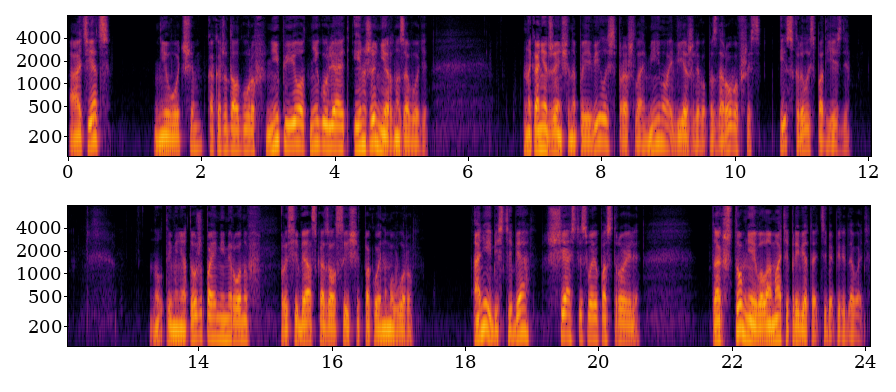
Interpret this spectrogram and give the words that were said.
а отец не отчим, как ожидал Гуров, не пьет, не гуляет, инженер на заводе. Наконец женщина появилась, прошла мимо, вежливо поздоровавшись, и скрылась в подъезде. — Ну, ты меня тоже пойми, Миронов, — про себя сказал сыщик покойному вору. — Они и без тебя счастье свое построили. — так что мне его ломать и приветы от тебя передавать?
